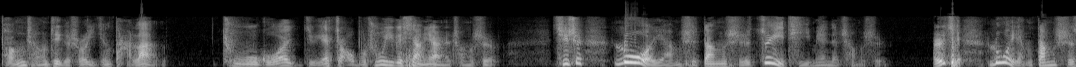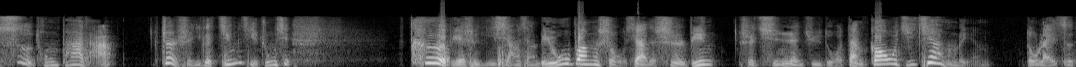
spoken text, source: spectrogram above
彭城这个时候已经打烂了，楚国就也找不出一个像样的城市了。其实洛阳是当时最体面的城市，而且洛阳当时四通八达，这是一个经济中心。特别是你想想，刘邦手下的士兵是秦人居多，但高级将领都来自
